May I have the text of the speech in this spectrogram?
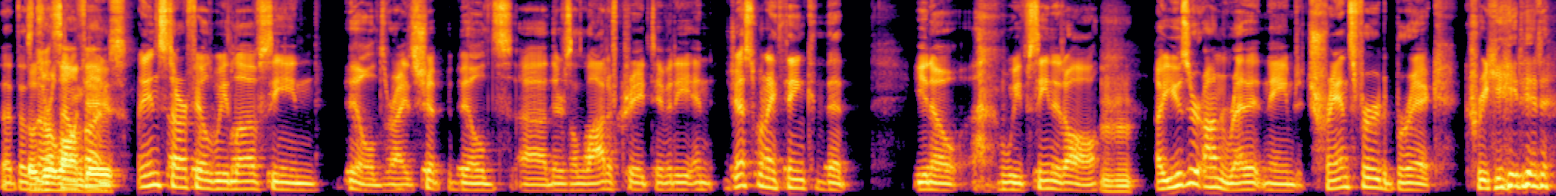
that does those not were sound long fun. days. In Starfield, we love seeing builds, right? Ship builds. Uh, there's a lot of creativity, and just when I think that you know we've seen it all, Mhm. a user on Reddit named Transferred Brick created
